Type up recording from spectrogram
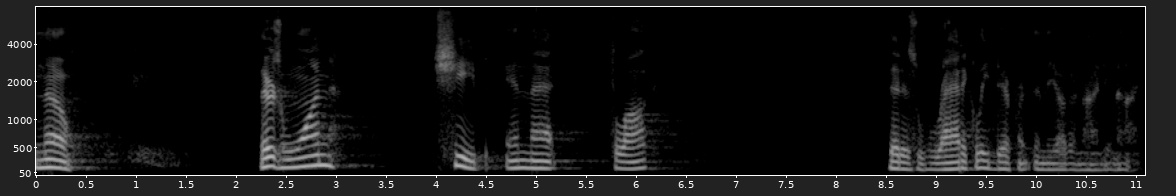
No. There's one sheep in that flock that is radically different than the other 99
